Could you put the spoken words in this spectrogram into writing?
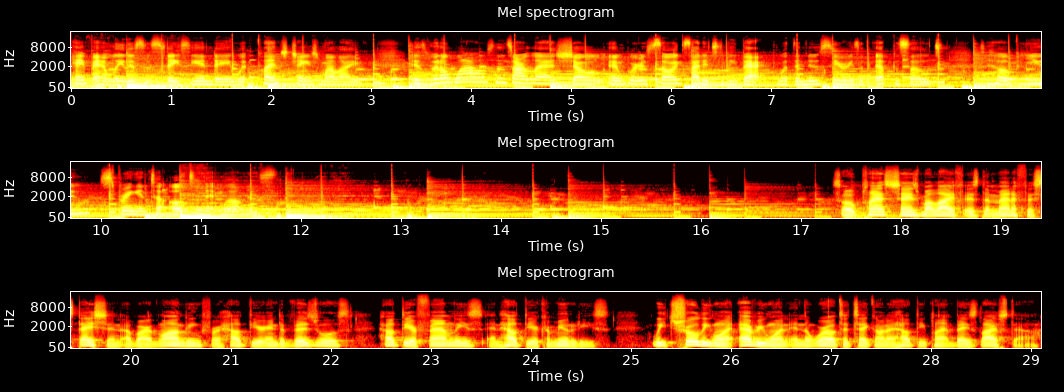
Hey family, this is Stacy and Dane with Plants Changed My Life. It's been a while since our last show, and we're so excited to be back with a new series of episodes to help you spring into ultimate wellness. So, Plants Changed My Life is the manifestation of our longing for healthier individuals, healthier families, and healthier communities. We truly want everyone in the world to take on a healthy plant based lifestyle.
